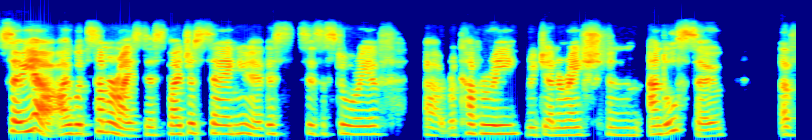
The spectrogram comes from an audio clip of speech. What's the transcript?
So, yeah, I would summarize this by just saying, you know, this is a story of uh, recovery, regeneration, and also of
